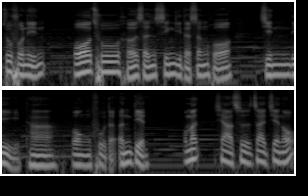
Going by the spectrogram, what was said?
祝福您活出合神心意的生活，经历他丰富的恩典。我们下次再见哦。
